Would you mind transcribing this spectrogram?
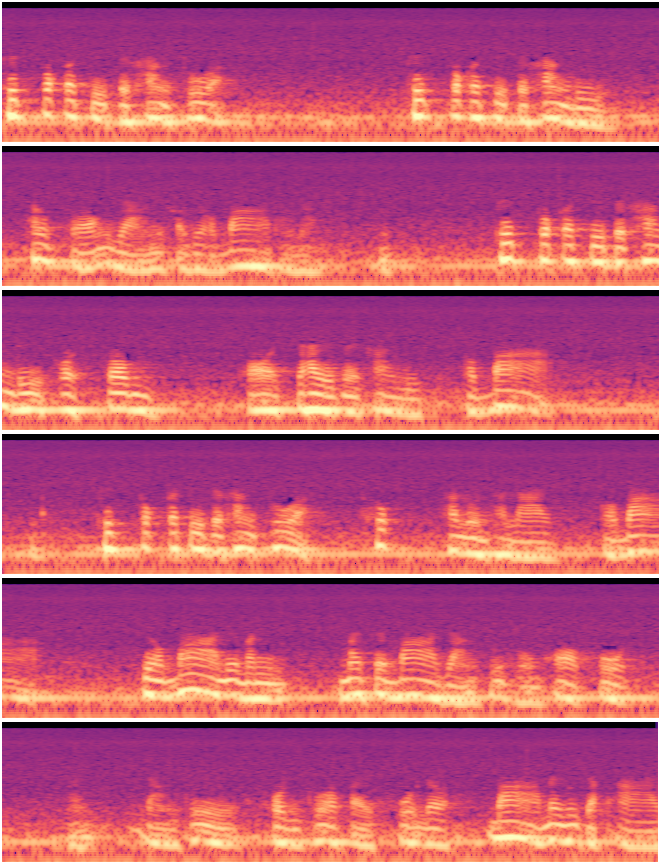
คิดปกติไปข้างชั่วคิดปกติไปข้างดี ทั้งสองอย่างนี้เขาเรียกบ้าทางนั้นคิดปกติไปข้างดีกดสม พอใจในข้างดีก็บ้าผิดปกติไปข้างชั่ว ทุกทะลุนทลาย ก็บ้าเกี่ยวบ้าเนี่ยมันไม่ใช่บ้าอย่างที่ผมพ่อพูด อย่างที่คนทั่วไปพูดแล้วบ้าไม่รู้จักอาย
